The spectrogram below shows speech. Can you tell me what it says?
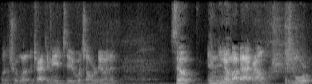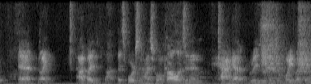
what what attracted me to what y'all were doing, and so and you know my background is more uh, like I played uh, sports in high school and college, and then kind of got really deep into weightlifting,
